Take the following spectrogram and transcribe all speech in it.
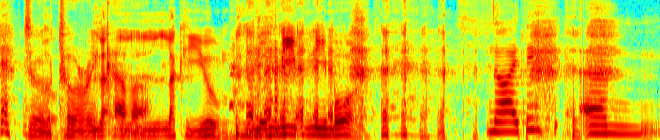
to to recover. l- lucky you. me, me more. No, I think. Um,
